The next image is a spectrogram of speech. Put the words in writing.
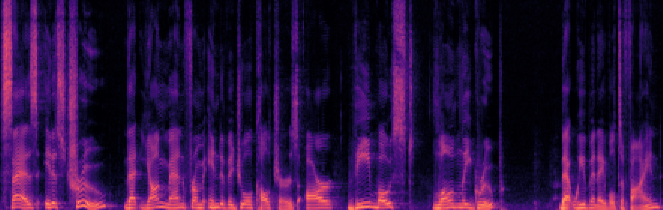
says it is true that young men from individual cultures are the most lonely group that we've been able to find,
